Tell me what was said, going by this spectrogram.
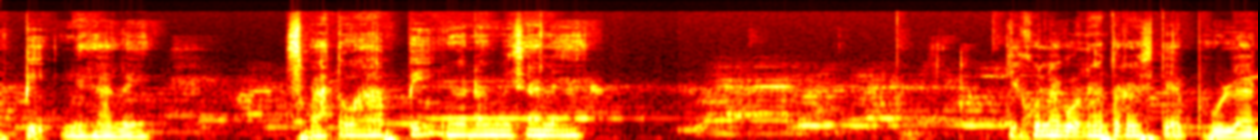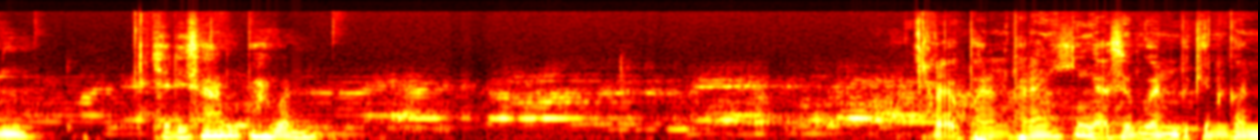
api misalnya. Sepatu api ngono misalnya Iku lakukan terus tiap bulan jadi sampah kan kayak barang-barang ini nggak sungguhan bikin kon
